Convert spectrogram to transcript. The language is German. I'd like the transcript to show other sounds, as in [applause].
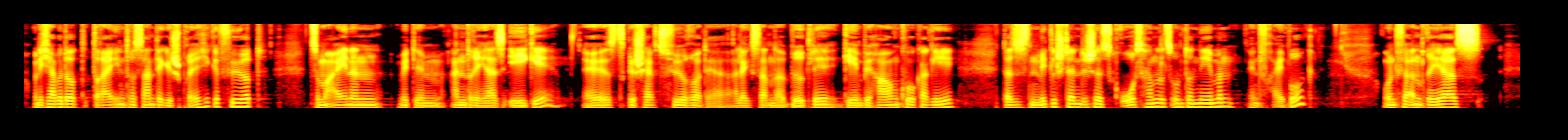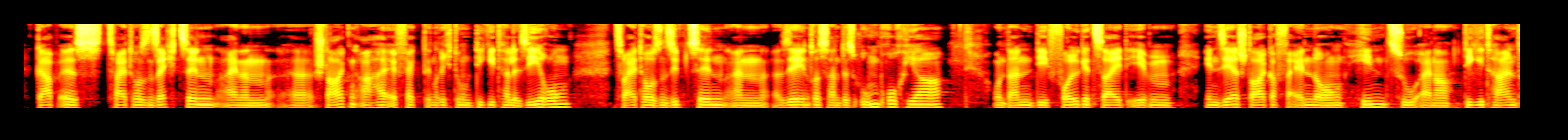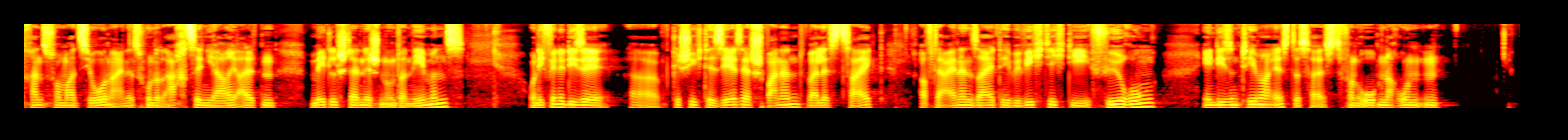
Und ich habe dort drei interessante Gespräche geführt. Zum einen mit dem Andreas Ege. Er ist Geschäftsführer der Alexander Birkle GmbH und Co. KG. Das ist ein mittelständisches Großhandelsunternehmen in Freiburg. Und für Andreas gab es 2016 einen äh, starken Aha-Effekt in Richtung Digitalisierung, 2017 ein sehr interessantes Umbruchjahr und dann die Folgezeit eben in sehr starker Veränderung hin zu einer digitalen Transformation eines 118 Jahre alten mittelständischen Unternehmens. Und ich finde diese äh, Geschichte sehr, sehr spannend, weil es zeigt auf der einen Seite, wie wichtig die Führung in diesem Thema ist, das heißt von oben nach unten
